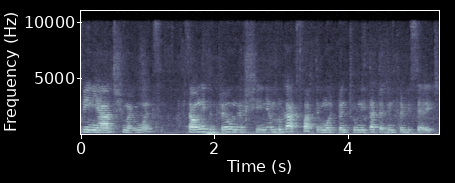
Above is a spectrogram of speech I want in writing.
Viniard și mai mulți s-au unit împreună și ne-am rugat foarte mult pentru unitatea dintre biserici.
